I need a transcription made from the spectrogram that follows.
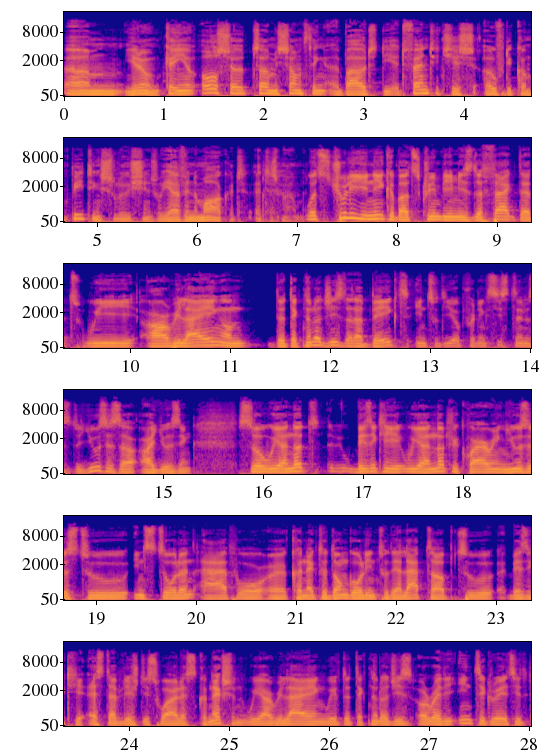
Um, Jeroen, can you also tell me something about the advantages over the competing solutions we have in the market at this moment? What's truly unique about ScreenBeam is the fact that we are relying on the technologies that are baked into the operating systems the users are, are using. So we are not basically we are not requiring users to install an app or uh, connect a dongle into their laptop to basically establish this wireless connection. We are relying with the technologies already integrated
